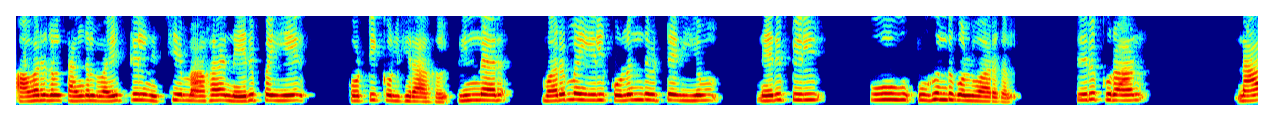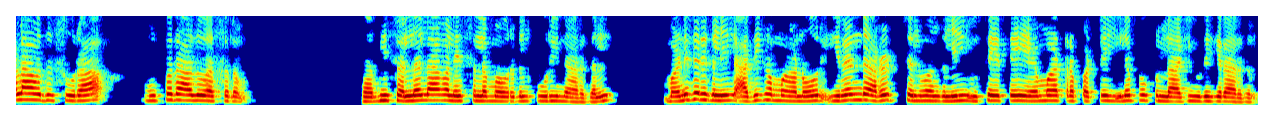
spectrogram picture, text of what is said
அவர்கள் தங்கள் வயிற்றில் நிச்சயமாக நெருப்பையே கொட்டிக்கொள்கிறார்கள் பின்னர் மறுமையில் கொழுந்து விட்டெறியும் நெருப்பில் புகுந்து கொள்வார்கள். திருக்குரான் நாலாவது சூரா முப்பதாவது வசனம். நபி ஸல்லல்லாஹு அலைஹி அவர்கள் கூறினார்கள் மனிதர்களில் அதிகமானோர் இரண்டு அருட்செல்வங்களில் விஷயத்தை ஏமாற்றப்பட்டு இழப்புக்குள்ளாகி விடுகிறார்கள்.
